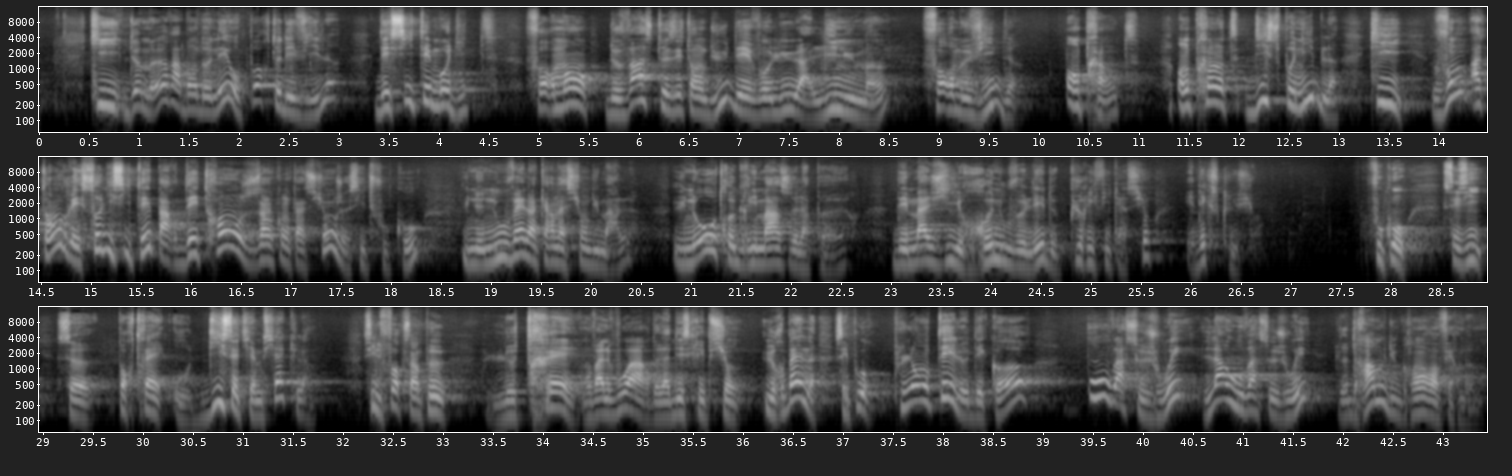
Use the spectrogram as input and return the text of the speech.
qui demeurent abandonnées aux portes des villes, des cités maudites, formant de vastes étendues dévolues à l'inhumain, formes vides, empreintes, empreintes disponibles qui vont attendre et solliciter par d'étranges incantations, je cite Foucault, une nouvelle incarnation du mal, une autre grimace de la peur, des magies renouvelées de purification et d'exclusion. Foucault saisit ce portrait au XVIIe siècle. S'il force un peu le trait, on va le voir, de la description urbaine, c'est pour planter le décor où va se jouer, là où va se jouer le drame du grand renfermement.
